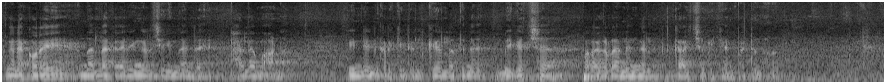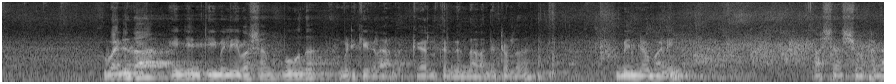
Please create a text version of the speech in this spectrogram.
അങ്ങനെ കുറേ നല്ല കാര്യങ്ങൾ ചെയ്യുന്നതിന്റെ ഫലമാണ് ഇന്ത്യൻ ക്രിക്കറ്റിൽ കേരളത്തിന് മികച്ച പ്രകടനങ്ങൾ കാഴ്ചവെക്കാൻ പറ്റുന്നത്. വനിതാ ഇന്ത്യൻ ടീമിൽ ഈ വർഷം മൂന്ന് മിടുക്കികളാണ് കേരളത്തിൽ നിന്ന് വന്നിട്ടുള്ളത്. മിന്നുമണി ആശ ശോഭന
